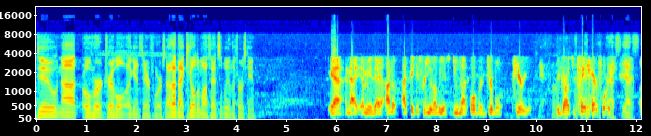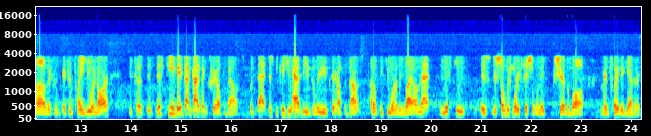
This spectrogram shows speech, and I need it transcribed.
Do not over dribble against Air Force. I thought that killed them offensively in the first game. Yeah, and I, I mean, I, I, don't, I think it's for UNLV. It's do not over dribble. Period. Yeah. Regardless, you play Air Force. yes. yes. Uh, if, you're, if you're playing UNR, because this, this team they've got guys that can create off the bounce, but that just because you have the ability to create off the bounce, I don't think you want to rely on that. And this team is they're so much more efficient when they share the ball, when they play together,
